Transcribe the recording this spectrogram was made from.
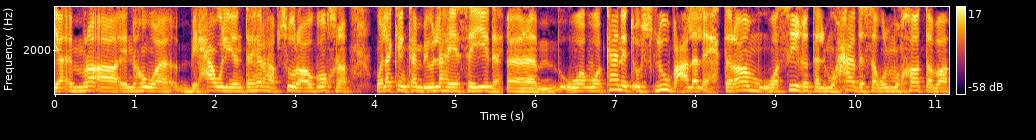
يا, امرأة إن هو بيحاول ينتهرها بصورة أو بأخرى ولكن كان بيقول لها يا سيدة. وكانت أسلوب على الاحترام وصيغة المحادثة والمخاطبة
